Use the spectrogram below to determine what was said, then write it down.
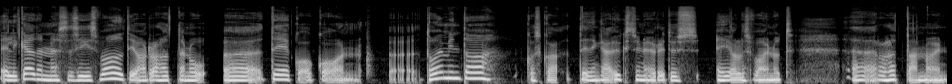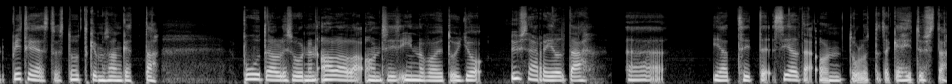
Eli käytännössä siis valtio on rahoittanut ö, TKK ö, toimintaa, koska tietenkään yksityinen yritys ei olisi voinut rahoittaa noin pitkäkestoista tutkimushanketta. Puuteollisuuden alalla on siis innovoitu jo Ysäriltä ja sitten sieltä on tullut tätä kehitystä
